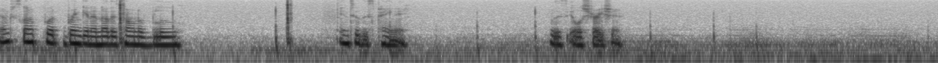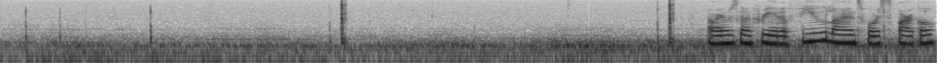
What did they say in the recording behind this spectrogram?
I'm just going to put bring in another tone of blue into this painting for this illustration. I'm just going to create a few lines for sparkle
